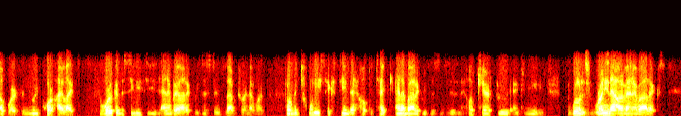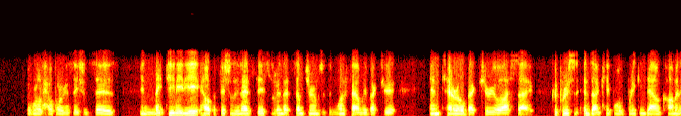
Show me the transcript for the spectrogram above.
upward. The new report highlights the work of the CDC's Antibiotic Resistance Laboratory Network, formed in 2016 to help detect antibiotic resistances in healthcare, food, and community. The world is running out of antibiotics. The World Health Organization says in 1988, health officials in the United States learned that some germs within one family of bacteria, Enterobacteriaceae, could produce an enzyme capable of breaking down common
